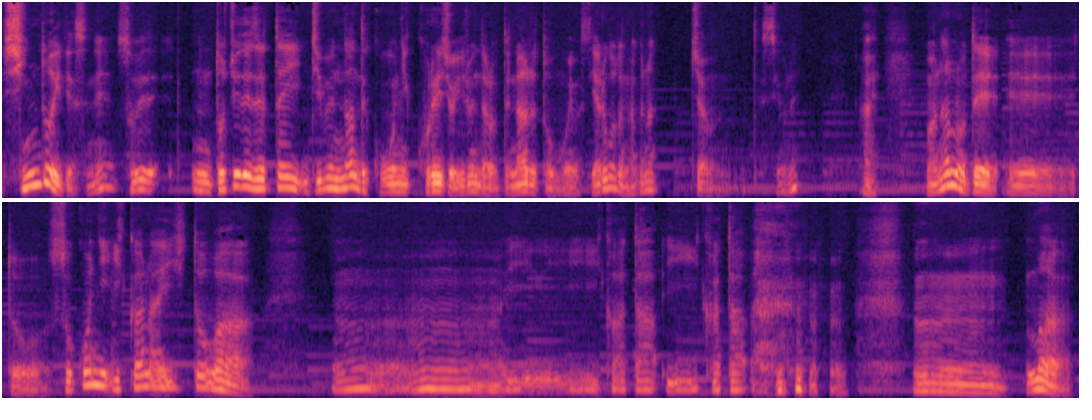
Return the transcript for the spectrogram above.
しんどいですね。それ途中で絶対自分なんでここにこれ以上いるんだろうってなると思います。やることなくなっちゃうんですよね。はい。まあ、なので、えーと、そこに行かない人はうーん言い方言い方 うんまあ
